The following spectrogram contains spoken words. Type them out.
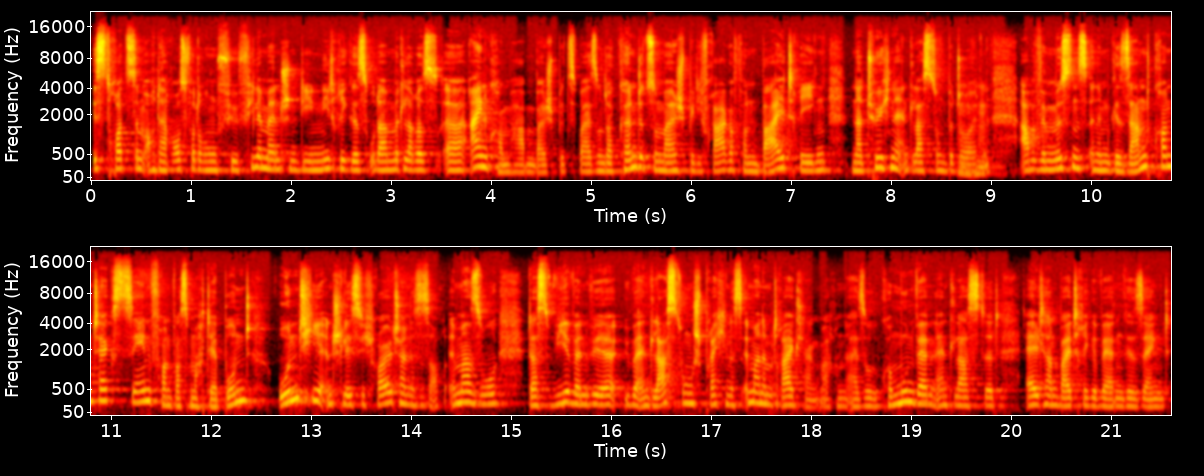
ist trotzdem auch eine Herausforderung für viele Menschen, die ein niedriges oder mittleres äh, Einkommen haben beispielsweise. Und da könnte zum Beispiel die Frage von Beiträgen natürlich eine Entlastung bedeuten. Mhm. Aber wir müssen es in einem Gesamtkontext sehen, von was macht der Bund. Und hier in Schleswig-Holstein ist es auch immer so, dass wir, wenn wir über Entlastungen sprechen, es immer in einem Dreiklang machen. Also Kommunen werden entlastet, Elternbeiträge werden gesenkt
